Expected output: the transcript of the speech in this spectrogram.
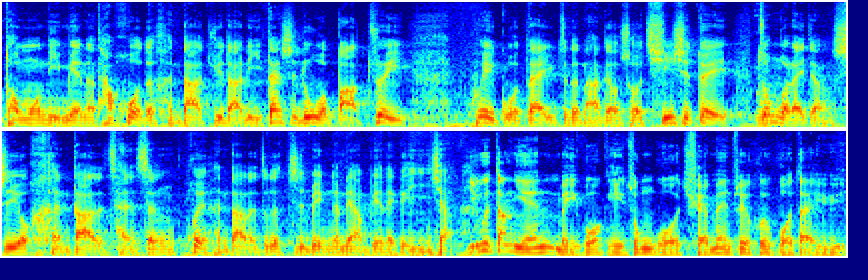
同盟里面呢，它获得很大巨大利。但是如果把最惠国待遇这个拿掉的时候，其实对中国来讲是有很大的产生，会很大的这个质变跟量变的一个影响。因为当年美国给中国全面最惠国待遇，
